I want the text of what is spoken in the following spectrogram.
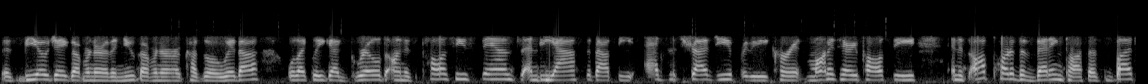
this BOJ governor, the new governor, Kazuo Ueda, will likely get grilled on his policy stance and be asked about the exit strategy for the current monetary policy. And it's all part of the vetting process. But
